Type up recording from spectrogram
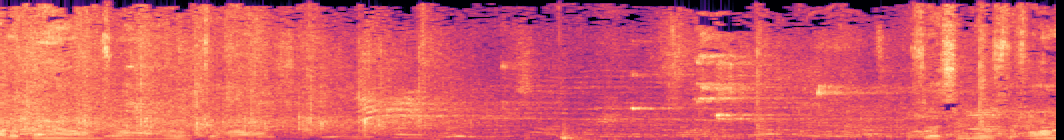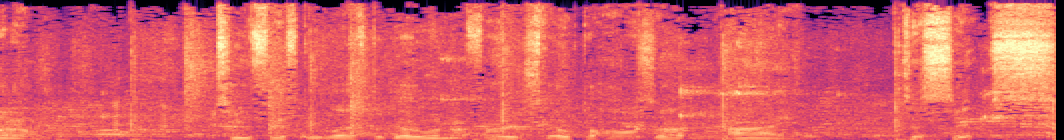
out of bounds on alcohol. Possession goes to Varnum. 2.50 left to go in the first. Oktaha's up 9 to 6.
